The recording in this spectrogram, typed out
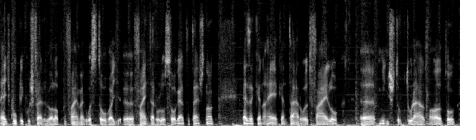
egy publikus felhő alapú fájmegosztó vagy fájtároló szolgáltatásnak. Ezeken a helyeken tárolt fájlok mind struktúrált adatok,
